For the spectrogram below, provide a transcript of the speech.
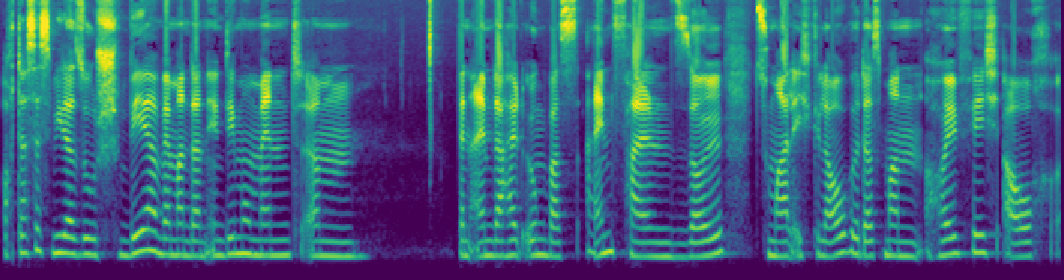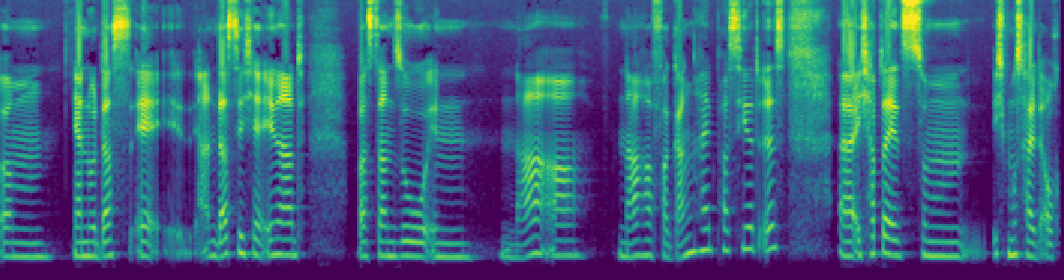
Auch das ist wieder so schwer, wenn man dann in dem Moment, ähm, wenn einem da halt irgendwas einfallen soll, zumal ich glaube, dass man häufig auch ähm, ja nur das, äh, an das sich erinnert, was dann so in naher naher Vergangenheit passiert ist. Äh, ich habe da jetzt zum, ich muss halt auch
